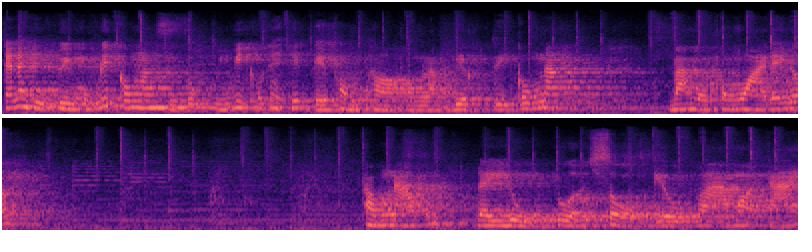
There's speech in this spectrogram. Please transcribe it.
Cái này thì tùy mục đích công năng sử dụng quý vị có thể thiết kế phòng thờ, phòng làm việc tùy công năng. Và một phòng ngoài đây nữa. Phòng nào cũng đầy đủ cửa sổ, điều hòa mọi cái.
